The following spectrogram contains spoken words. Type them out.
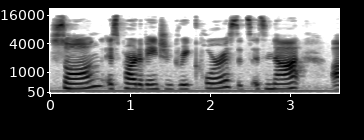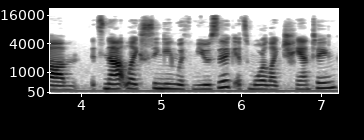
Song is part of ancient Greek chorus. It's, it's, not, um, it's not like singing with music, it's more like chanting.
